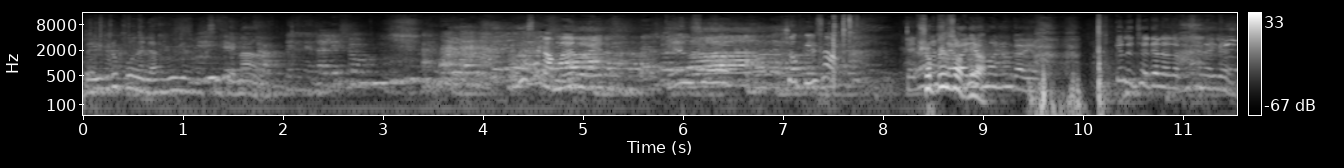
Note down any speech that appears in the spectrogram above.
del grupo de las rubias no existe nada. Esa era. Pienso Yo pienso. que no Yo nos pienso, llevaríamos mira. nunca bien. ¿Qué le echarían a la piscina de qué?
